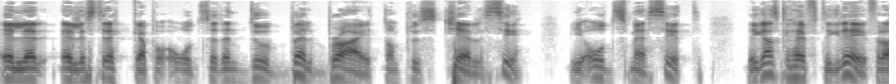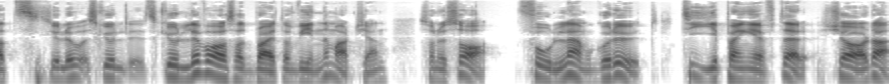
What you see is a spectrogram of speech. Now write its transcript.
eller, eller sträcka på oddset en dubbel Brighton plus Chelsea i oddsmässigt. Det är en ganska häftig grej, för att skulle, skulle, skulle det vara så att Brighton vinner matchen, som du sa, Fulham går ut 10 poäng efter, körda.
